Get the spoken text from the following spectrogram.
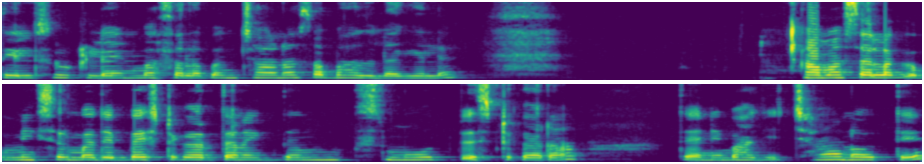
तेल सुटलं आहे आणि मसाला पण छान असा भाजला गेला आहे हा मसाला मिक्सरमध्ये पेस्ट करताना एकदम स्मूथ पेस्ट करा. त्याने भाजी छान होते.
